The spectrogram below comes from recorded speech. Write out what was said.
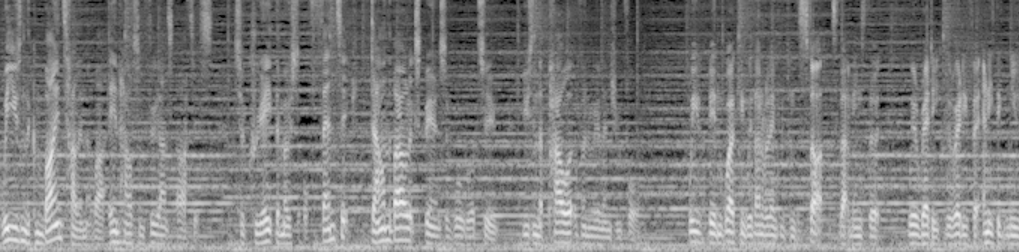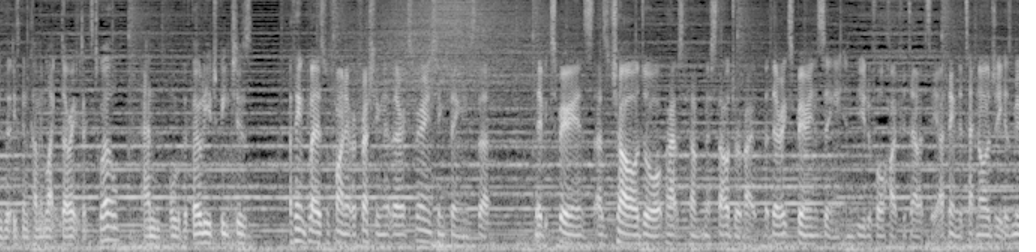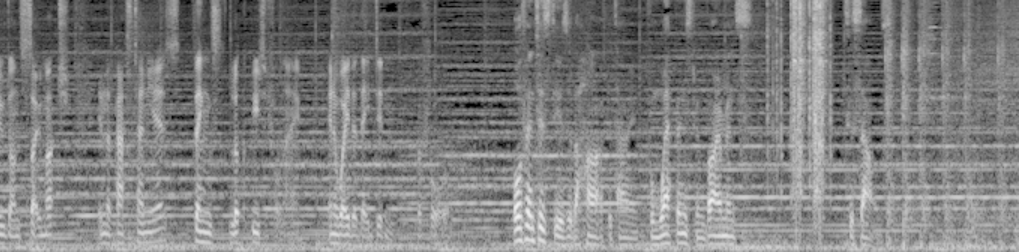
We're using the combined talent of our in house and freelance artists to create the most authentic, down the barrel experience of World War II using the power of Unreal Engine 4. We've been working with Unreal Engine from the start, so that means that we're ready. We're ready for anything new that is going to come in, like DirectX 12 and all of the foliage features. I think players will find it refreshing that they're experiencing things that they've experienced as a child or perhaps have nostalgia about, but they're experiencing it in beautiful high fidelity. I think the technology has moved on so much in the past 10 years. Things look beautiful now in a way that they didn't before. Authenticity is at the heart of Battalion, from weapons to environments to sounds.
